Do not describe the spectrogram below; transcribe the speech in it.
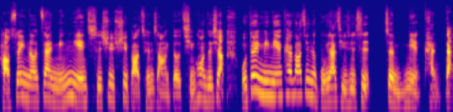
好，所以呢，在明年持续续保成长的情况之下，我对明年开发金的股价其实是。”正面看待。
